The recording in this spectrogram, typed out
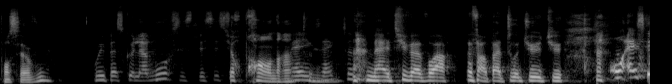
penser à vous. Oui, parce que l'amour, c'est se laisser surprendre. hein. Ouais, exactement. Mais tu vas voir. Enfin, pas toi. Tu, tu... On- Est-ce que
